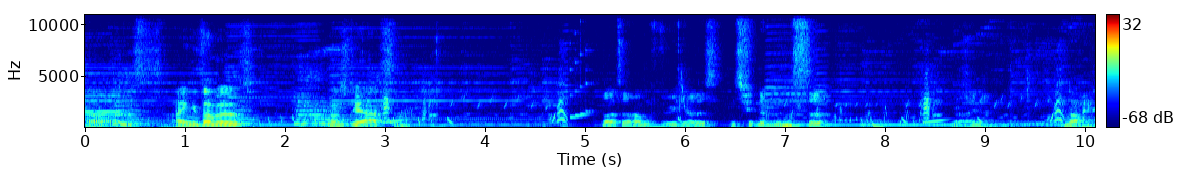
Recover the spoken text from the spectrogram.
Ja, alles eingesammelt. Und die Herzen. Warte, haben wir wirklich alles? Uns fehlt eine Münze. Nein. Nein,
